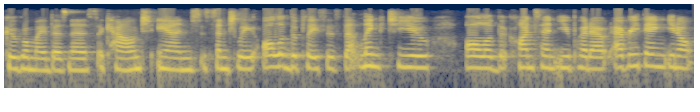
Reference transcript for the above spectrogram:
Google My Business account, and essentially all of the places that link to you, all of the content you put out, everything, you know,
